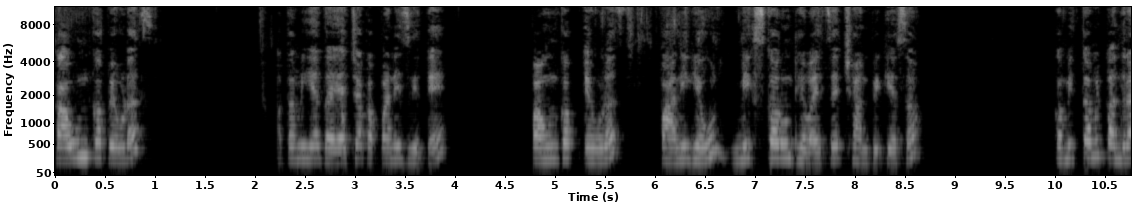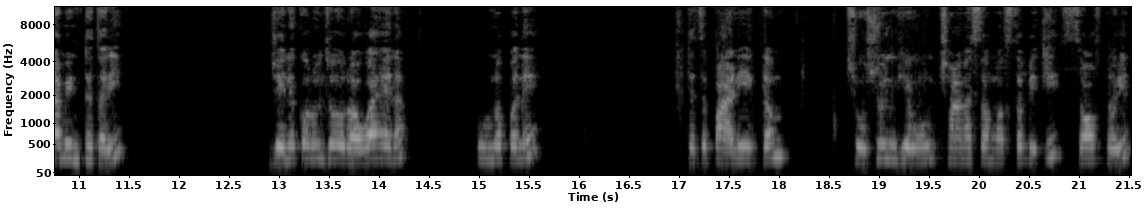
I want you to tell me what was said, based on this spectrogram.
पाऊन कप एवढंच. आता मी या दह्याच्या कपानेच घेते. पाऊन कप एवढंच. पाणी घेऊन मिक्स करून ठेवायचंय छानपैकी असं. कमीत कमी पंधरा मिनिटं तरी. जेणेकरून जो रवा आहे ना पूर्णपणे त्याचं पाणी एकदम शोषून घेऊन छान असं मस्तपैकी सॉफ्ट होईल.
